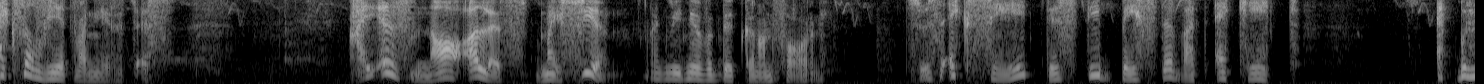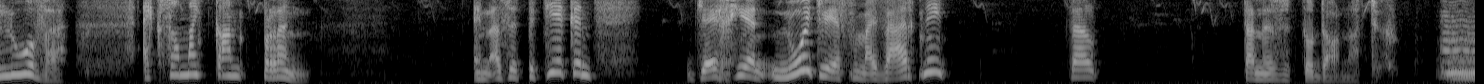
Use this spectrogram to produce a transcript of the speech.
Ek sal weet wanneer dit is. Hy is na alles my seun. Ek weet nie of ek dit kan aanvaar nie. Soos ek sê, dis die beste wat ek het. Ek beloof, ek sal my kant bring. En as dit beteken jy gee nooit weer vir my werk nie, wel dan is dit tot daarna toe.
